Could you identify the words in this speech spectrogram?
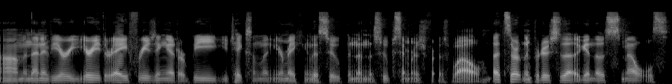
Um, and then if you're you're either a freezing it or b you take something you're making the soup and then the soup simmers for as well. That certainly produces that again those smells.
